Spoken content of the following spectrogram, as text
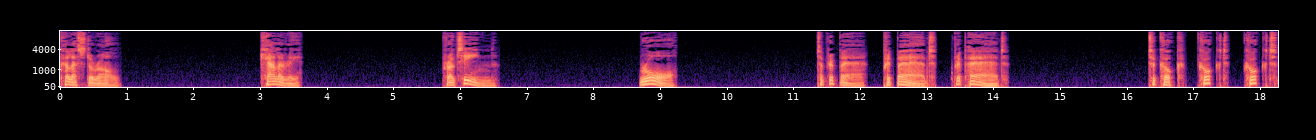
Cholesterol. Calorie. Protein. Raw. To prepare, prepared, prepared. To cook, cooked, cooked.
